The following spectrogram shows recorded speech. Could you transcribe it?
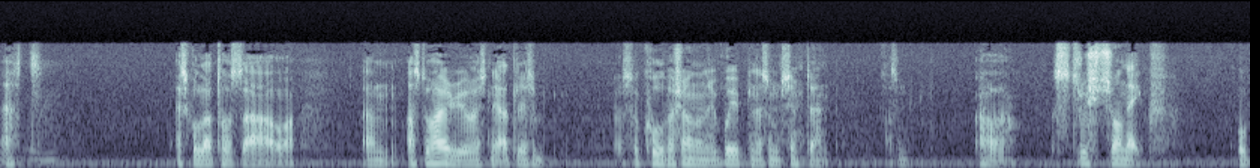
att jag skulle ta så och ehm alltså du har ju just när alla så så cool personer i Bibeln som simpelthen alltså ja strust så och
